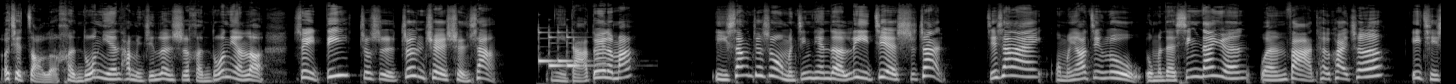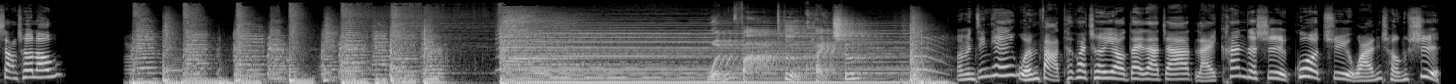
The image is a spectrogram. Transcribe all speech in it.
而且早了很多年，他们已经认识很多年了。所以 D 就是正确选项。你答对了吗？以上就是我们今天的历届实战。接下来我们要进入我们的新单元——文法特快车，一起上车喽！文法特快车，我们今天文法特快车要带大家来看的是过去完成式，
